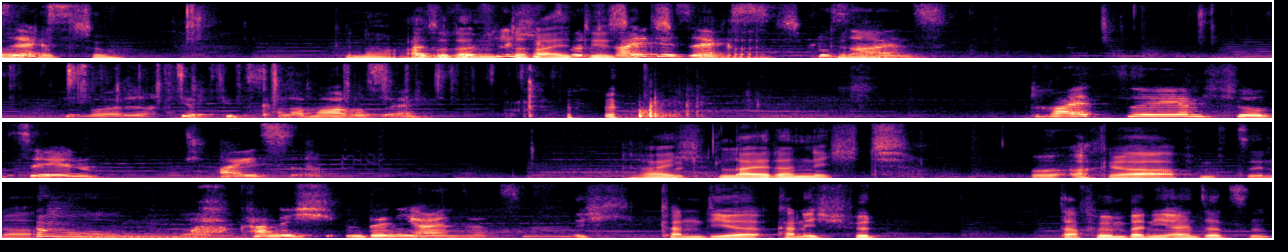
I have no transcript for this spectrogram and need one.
D6? dazu. Genau, Also, also, dann würfel ich 3 jetzt mit D6 3d6 plus genau. 1. Okay, Leute, jetzt gibt's Kalamaris, ey. 13, 14. Scheiße. Reicht leider nicht. Oh, Ach ja, 15er. Oh Ach, nein. kann ich einen Benny einsetzen? Ich kann dir, kann ich für dafür einen Benny einsetzen?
